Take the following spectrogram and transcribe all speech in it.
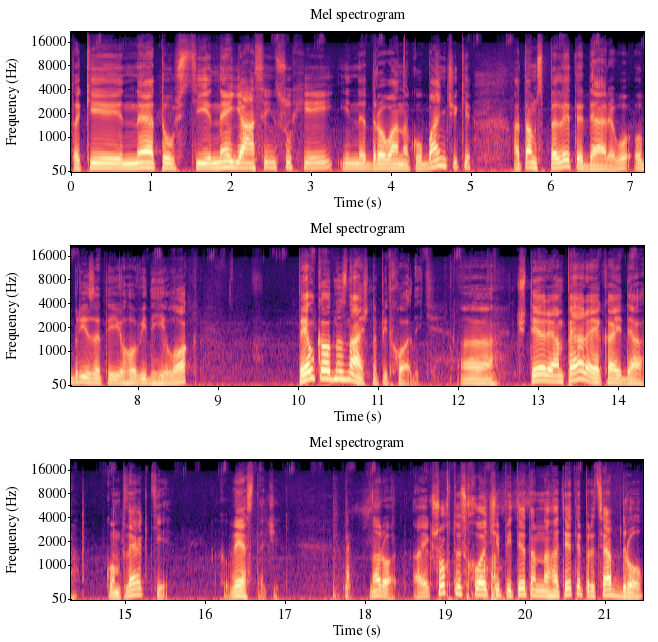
такі не товсті, не ясень сухий і не дрова на ковбанчики, а там спилити дерево, обрізати його від гілок. Пилка однозначно підходить. Е, 4 ампера, яка йде в комплекті, вистачить. Народ. А якщо хтось хоче піти там нагатити прицеп дров,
